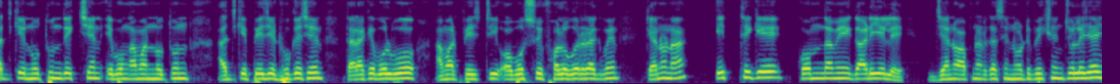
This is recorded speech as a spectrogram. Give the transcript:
আজকে নতুন দেখছেন এবং আমার নতুন আজকে পেজে ঢুকেছেন, তারাকে বলব আমার পেজটি অবশ্যই ফলো করে রাখবেন। কেননা, এর থেকে কম দামে গাড়ি এলে যেন আপনার কাছে নোটিফিকেশান চলে যায়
